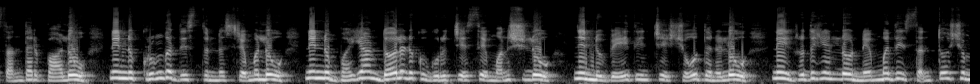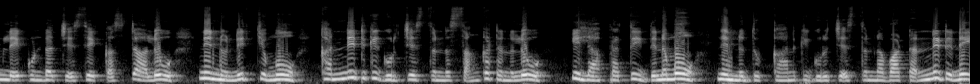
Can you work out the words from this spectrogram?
సందర్భాలు నిన్ను కృంగదీస్తున్న శ్రమలు నిన్ను భయాందోళనకు గురిచేసే మనుషులు నిన్ను వేధించే శోధనలు నీ హృదయంలో నెమ్మది సంతోషం లేకుండా చేసే కష్టాలు నిన్ను నిత్యము కన్నిటికి గురిచేస్తున్న సంఘటనలు ఇలా ప్రతి దినము నిన్ను దుఃఖానికి గురిచేస్తున్న వాటన్నిటినీ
